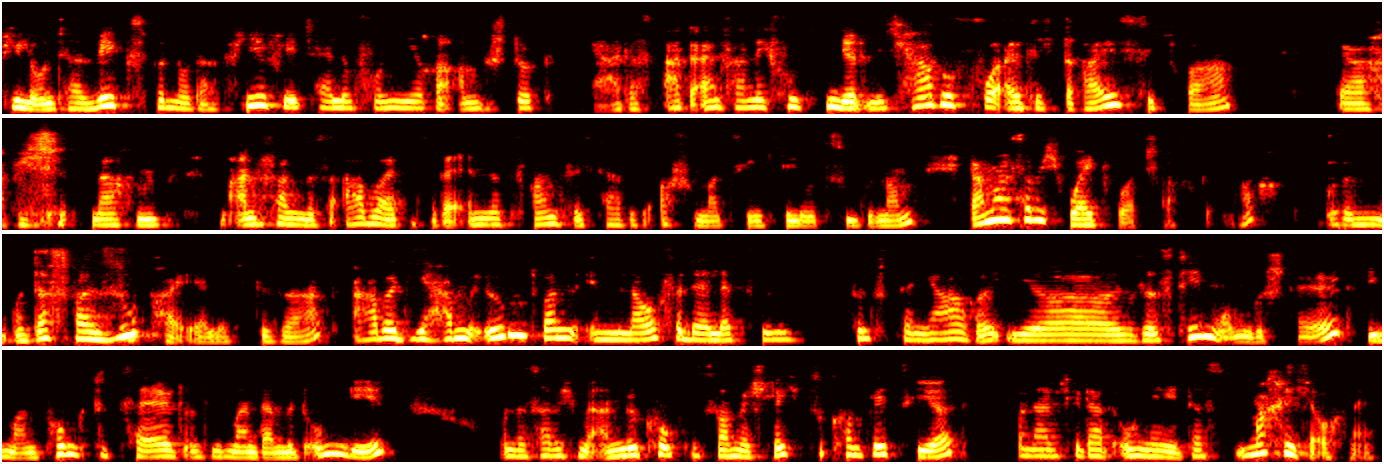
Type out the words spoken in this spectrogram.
viel unterwegs bin oder viel, viel telefoniere am Stück. Ja, das hat einfach nicht funktioniert. Und ich habe vor, als ich 30 war, ja, habe ich nach dem Anfang des Arbeitens oder Ende 20, da habe ich auch schon mal 10 Kilo zugenommen. Damals habe ich Weight Watchers gemacht. Ähm, und das war super, ehrlich gesagt. Aber die haben irgendwann im Laufe der letzten 15 Jahre ihr System umgestellt, wie man Punkte zählt und wie man damit umgeht. Und das habe ich mir angeguckt, es war mir schlicht zu kompliziert. Und da habe ich gedacht, oh nee, das mache ich auch nicht.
